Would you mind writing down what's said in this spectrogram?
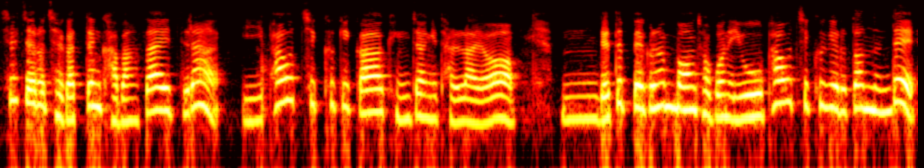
실제로 제가 뜬 가방 사이즈랑 이 파우치 크기가 굉장히 달라요. 음, 네트백을 한번 저번에 이 파우치 크기로 떴는데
